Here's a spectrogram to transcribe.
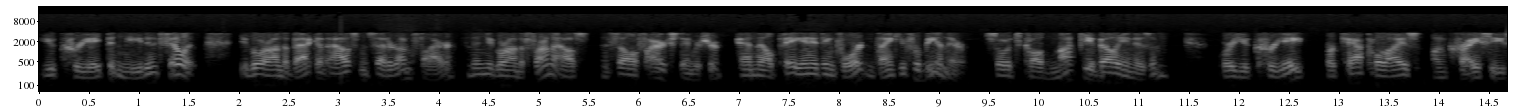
You create the need and fill it. You go around the back of the house and set it on fire. And then you go around the front of the house and sell a fire extinguisher, and they'll pay anything for it and thank you for being there. So it's called Machiavellianism, where you create or capitalize on crises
